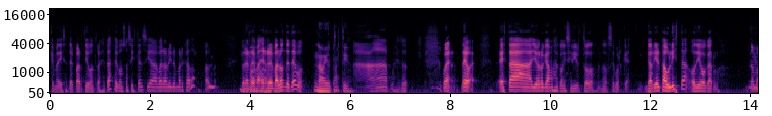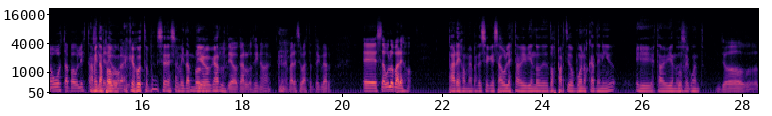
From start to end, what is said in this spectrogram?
¿qué me dices del partido contra Getafe con su asistencia para abrir el marcador, Pablo? Con el, No. reba- el rebalón de Tebo. No vi el partido. Ah, pues eso. Bueno, da igual. Esta yo creo que vamos a coincidir todos, no sé por qué. ¿Gabriel Paulista o Diego Carlos? No me gusta Paulista. A mí que tampoco. Es que justo pensé eso. A mí tampoco. Diego Carlos. Diego Carlos, sí, ¿no? Me parece bastante claro. Eh, Saulo Parejo. Parejo, me parece que Saúl está viviendo de dos partidos buenos que ha tenido y está viviendo de Uf. ese cuento. Yo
